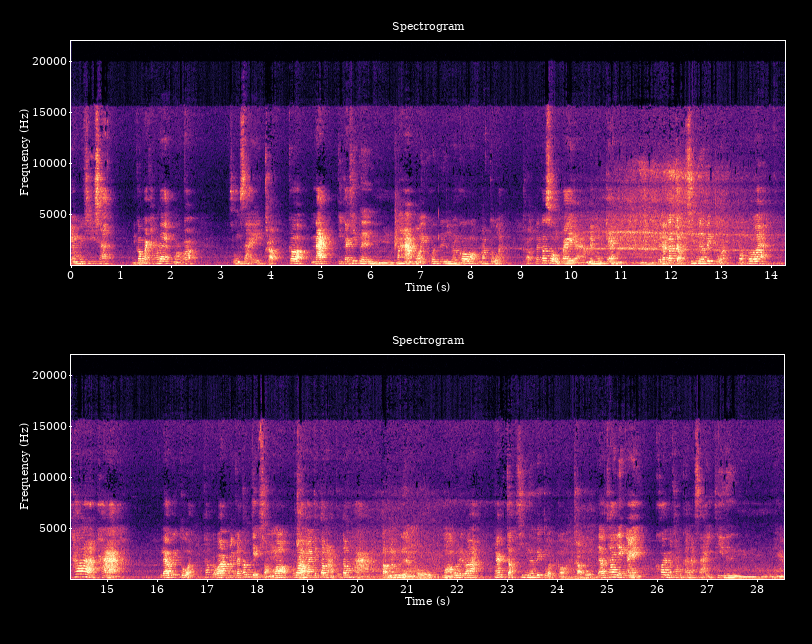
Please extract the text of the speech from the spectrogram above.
ยังไม่ชี้ชัด ก็ไปครั้งแรกหมอก็ สงสัย ครับ ก็นัดอีกอาทิตย์หนึ่งอืม มาหาหมออีกคนหนึ่งแล้วก็มาตรวจ ครับแล้วก็ส่งไปอ่าเมมโมแกรมอืมเสร็จแล้วก็เจาะชิ้นเนื้อไปตรวจบอกเพื่อว่าถ้าผ่าแล้วไปตรวจเท่ากับว่ามันก็ต้องเจ็บสองรอบเพราะว่ามันจะต้องอาจจะต้องผ่าต่อมน้ำเหลือง โอ้ หมอก็เลยว่างั้นเจาะชิ้นเนื้อไปตรวจก่อน ครับผมแล้วถ้ายังไงค่อยมาทำการรักษาอีกทีนึงอืมอย่างเงี้ย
